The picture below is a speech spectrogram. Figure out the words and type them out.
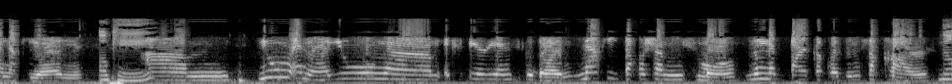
anak yon. Okay. Um, yung ano, yung um, experience ko doon, nakita ko siya mismo nung nag-park ako dun sa car. No.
